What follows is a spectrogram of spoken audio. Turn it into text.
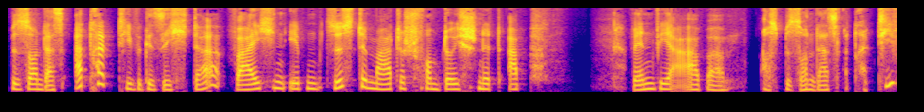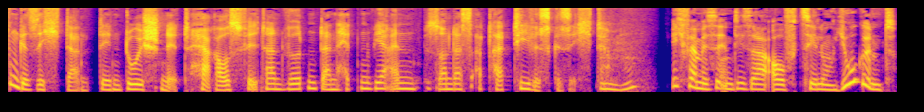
besonders attraktive Gesichter weichen eben systematisch vom Durchschnitt ab. Wenn wir aber aus besonders attraktiven Gesichtern den Durchschnitt herausfiltern würden, dann hätten wir ein besonders attraktives Gesicht. Mhm. Ich vermisse in dieser Aufzählung Jugend.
